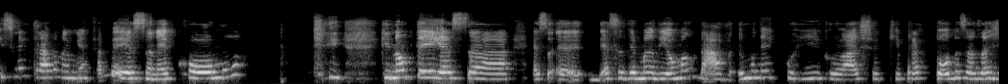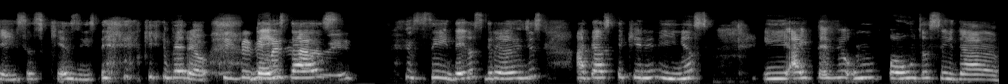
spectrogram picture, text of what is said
isso não entrava na minha cabeça, né? Como que, que não tem essa, essa, é, essa demanda. E eu mandava, eu mandei currículo, eu acho que para todas as agências que existem aqui em Ribeirão. Desde as, sim, desde as grandes até as pequenininhas. E aí teve um ponto, assim, da,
